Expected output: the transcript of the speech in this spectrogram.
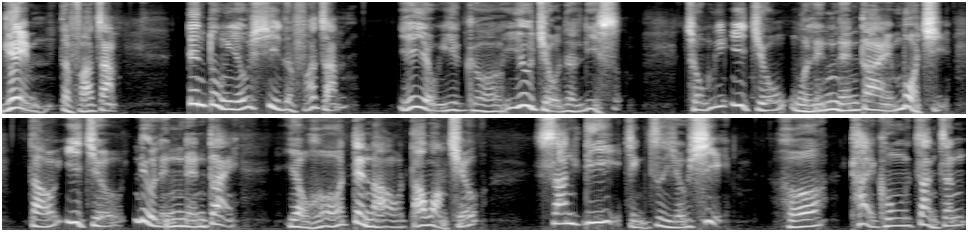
game） 的发展。电动游戏的发展也有一个悠久的历史，从一九五零年代末期到一九六零年代，有和电脑打网球、三 D 景致游戏和太空战争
